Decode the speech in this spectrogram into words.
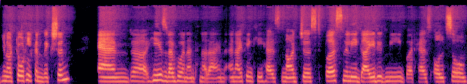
you know, total conviction and uh, he is Raghu Anantanarayan. And I think he has not just personally guided me, but has also,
